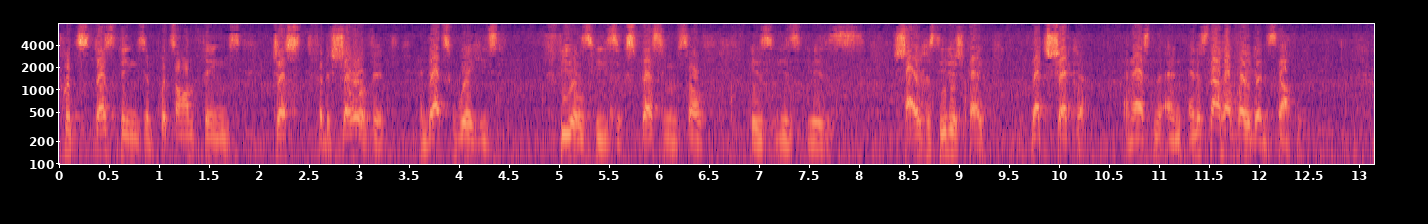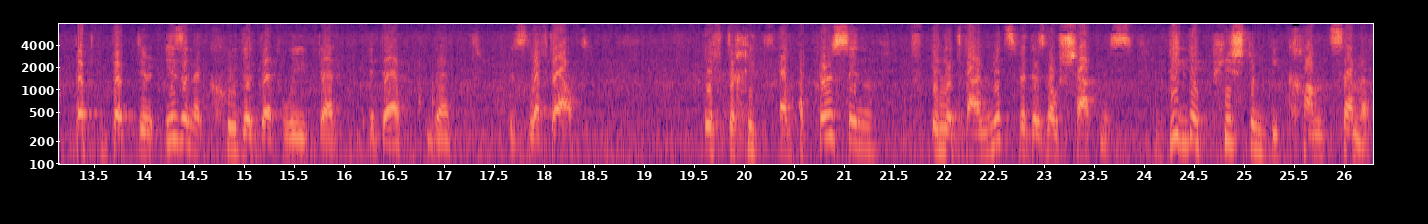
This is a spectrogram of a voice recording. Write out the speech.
puts does things and puts on things just for the show of it, and that's where he feels he's expressing himself his his his that's sheker, and, and and it's not avoid and it's nothing. But but there is an akuda that we that that that is left out. If the a, a person in the dvar mitzvah there's no shatnez, big de pishtim become tzemer.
